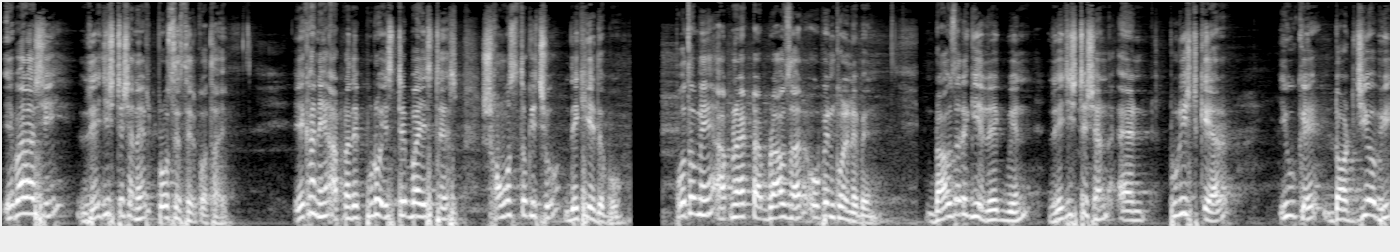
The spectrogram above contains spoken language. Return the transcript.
এবার আসি রেজিস্ট্রেশনের প্রসেসের কথায়। এখানে আপনাদের পুরো স্টেপ বাই স্টেপ সমস্ত কিছু দেখিয়ে দেব। প্রথমে আপনারা একটা ব্রাউজার ওপেন করে নেবেন। ব্রাউজারে গিয়ে লিখবেন registration and tourist care UK dot G O V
